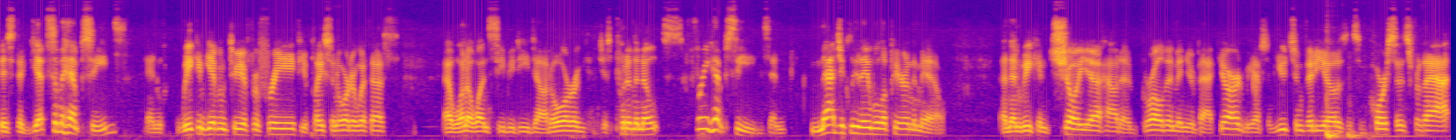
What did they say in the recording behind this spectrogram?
is to get some hemp seeds, and we can give them to you for free if you place an order with us at 101cbd.org. Just put in the notes free hemp seeds, and magically they will appear in the mail and then we can show you how to grow them in your backyard. We have some YouTube videos and some courses for that.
